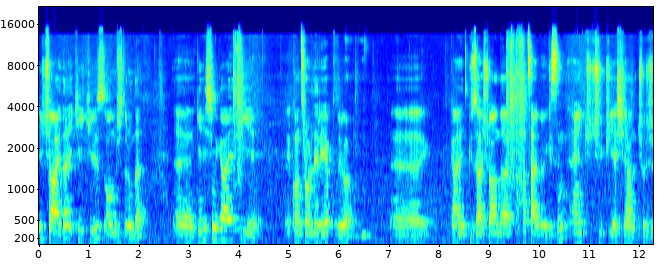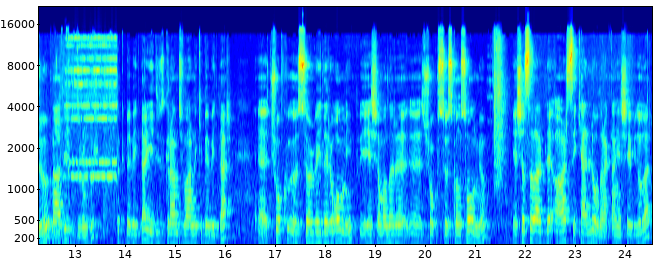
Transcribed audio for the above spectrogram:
3 ayda 2-200 olmuş durumda. Ee, gelişimi gayet iyi. E, kontrolleri yapılıyor. Ee, gayet güzel. Şu anda Hatay bölgesinin en küçük yaşayan çocuğu nadir bir durumdur. Bebekler 700 gram civarındaki bebekler e, çok e, surveyleri olmayıp yaşamaları e, çok söz konusu olmuyor. Yaşasalar bile ağır sekelli olaraktan yaşayabiliyorlar.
